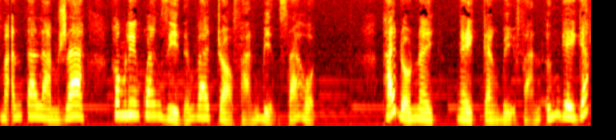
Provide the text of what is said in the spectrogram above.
mà anh ta làm ra, không liên quan gì đến vai trò phản biện xã hội. Thái độ này ngày càng bị phản ứng gây gắt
